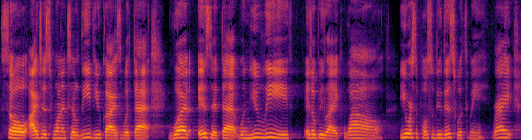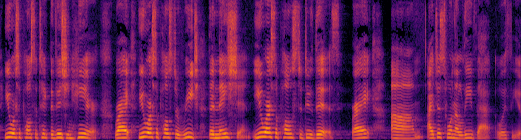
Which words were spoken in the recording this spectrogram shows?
So I just wanted to leave you guys with that. What is it that when you leave, it'll be like, wow, you were supposed to do this with me, right? You were supposed to take the vision here, right? You were supposed to reach the nation. You were supposed to do this, right? Um, I just want to leave that with you.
